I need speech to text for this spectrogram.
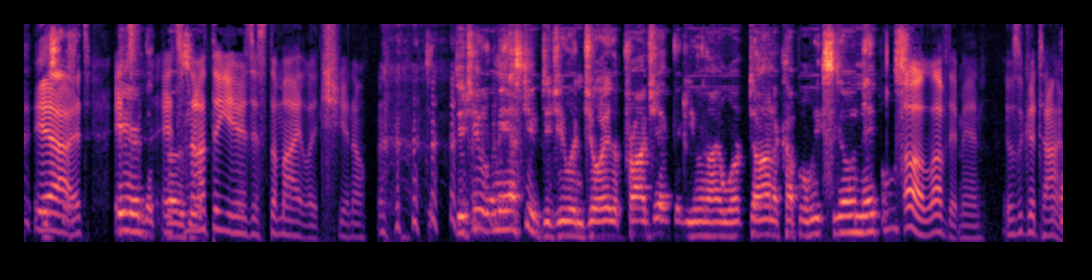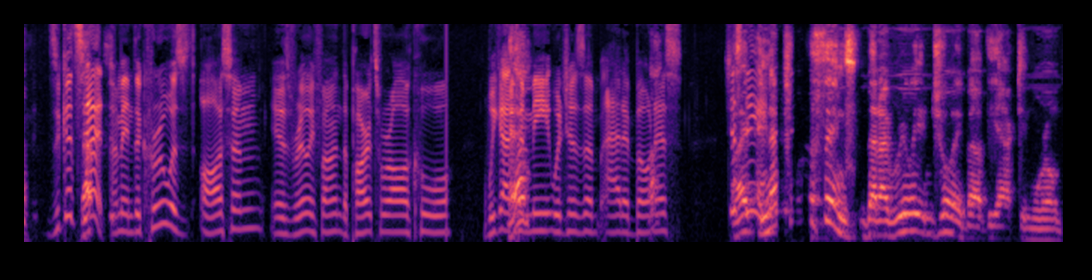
yeah, it's it's it's grows not the years, it's the mileage, you know. Did you? Let me ask you. Did you enjoy the project that you and I worked on a couple of weeks ago in Naples? oh, loved it, man. It was a good time. It was a good set. I mean, the crew was awesome. It was really fun. The parts were all cool. We got Yeah. to meet, which is an added bonus. Just Right? And that's one of the things that I really enjoy about the acting world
